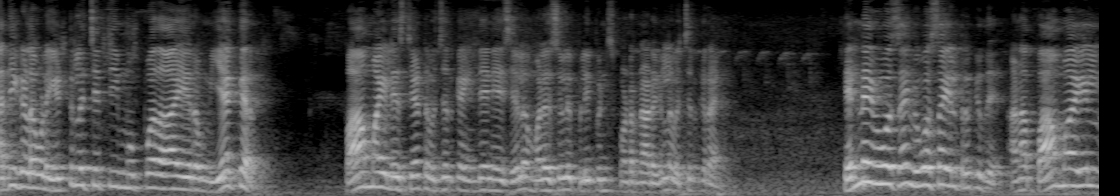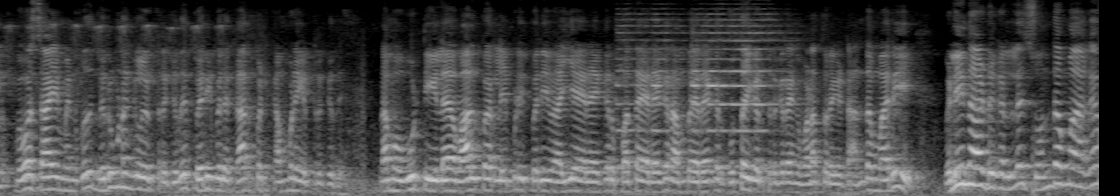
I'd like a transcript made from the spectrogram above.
அதிக அளவில் எட்டு லட்சத்தி முப்பதாயிரம் ஏக்கர் பாம் ஆயில் எஸ்டேட்டை வச்சுருக்காங்க இந்தோனேசியாவில் மலேசியாவில் பிலிப்பீன்ஸ் போன்ற நாடுகளில் வச்சுருக்கிறாங்க. தென்னை விவசாயம் விவசாயிகள் இருக்குது. ஆனால் பாமாயில் விவசாயம் என்பது நிறுவனங்கள்கிட்ட இருக்குது பெரிய பெரிய கார்பரேட் கம்பெனிகிட்ட இருக்குது. நம்ம ஊட்டியில் வால்பாரில் எப்படி பெரிய ஐயாயிரம் ஏக்கர் பத்தாயிரம் ஏக்கர் ஐம்பதாயிரம் ஏக்கர் குத்தகை எடுத்துருக்காங்க வனத்துறைகிட்ட. அந்த மாதிரி வெளிநாடுகளில் சொந்தமாக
